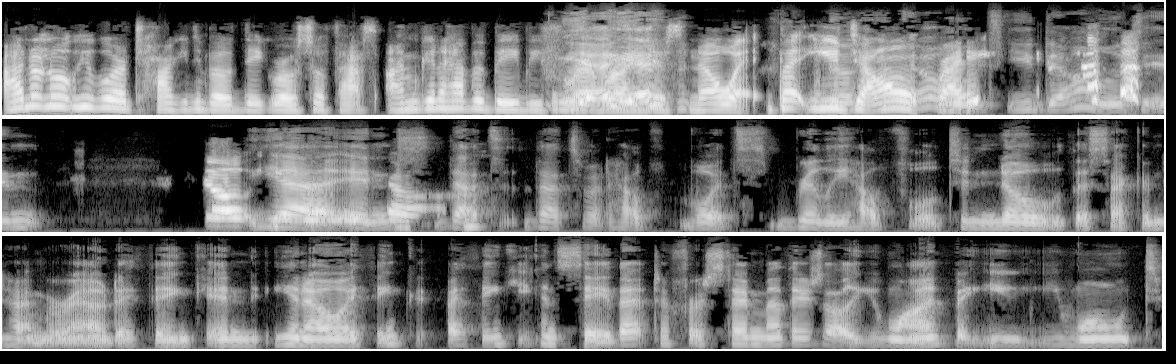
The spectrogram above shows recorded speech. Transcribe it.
I don't know what people are talking about. They grow so fast. I'm going to have a baby yeah forever. I just know it. But you no don't, right? don't you don't and No, yeah really and don't. that's that's what help what's really helpful to know the second time around i think and you know i think i think you can say that to first time mothers all you want but you you won't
